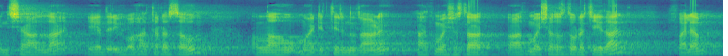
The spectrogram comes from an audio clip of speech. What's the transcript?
ഇൻഷാ അല്ല ഏതൊരു വിവാഹ തടസ്സവും അള്ളാഹു മാറ്റിത്തരുന്നതാണ്. ആത്മവിശ്വാസ ആത്മവിശ്വാസത്തോടെ ചെയ്താൽ ഫലം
